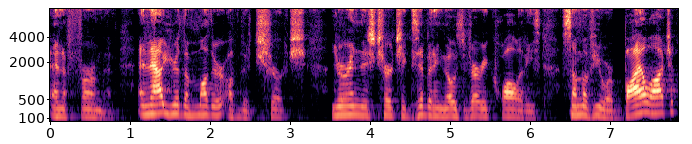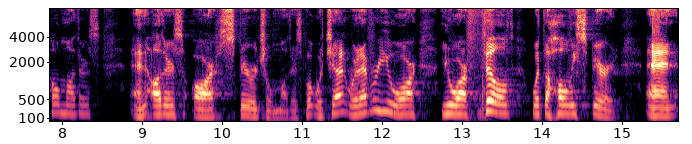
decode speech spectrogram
and affirmed them. And now you're the mother of the church. You're in this church exhibiting those very qualities. Some of you are biological mothers, and others are spiritual mothers. But whatever you are, you are filled with the Holy Spirit. And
